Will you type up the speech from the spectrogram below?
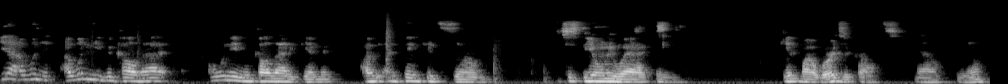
Yeah, I wouldn't. I wouldn't even call that. I wouldn't even call that a gimmick. I, I think it's um, it's just the only way I can get my words across now. You know.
